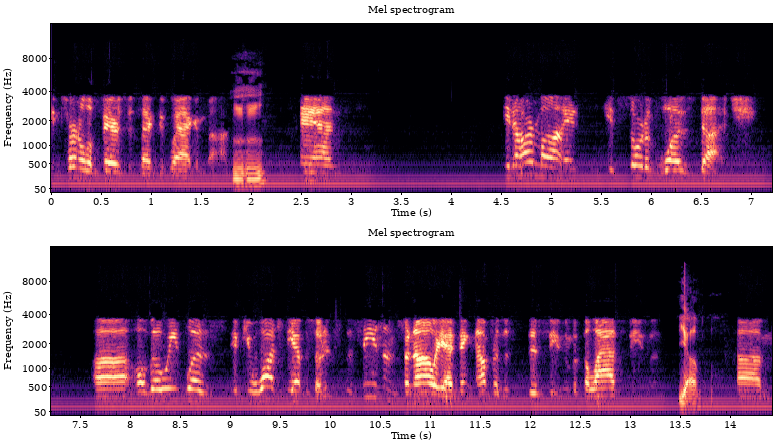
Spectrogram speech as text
Internal Affairs Detective Wagenbach, hmm and in our mind, it sort of was Dutch. Uh, although it was, if you watch the episode, it's the season finale. I think not for this, this season, but the last season Yeah. um,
